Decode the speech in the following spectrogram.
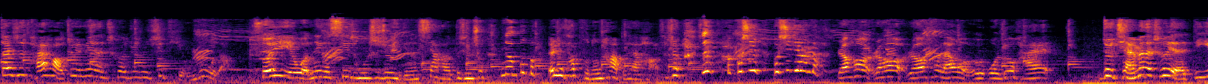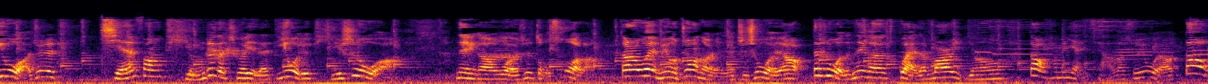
但是还好对面的车就是是停住的，所以我那个 C 同事就已经吓得不行，说那不不，而且他普通话不太好，他说这不是不是这样的。然后然后然后后来我我我就还就前面的车也在滴我，就是前方停着的车也在滴我，就提示我。那个我是走错了，当然我也没有撞到人家，只是我要，但是我的那个拐的弯儿已经到他们眼前了，所以我要倒，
